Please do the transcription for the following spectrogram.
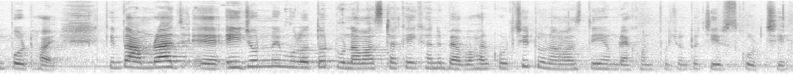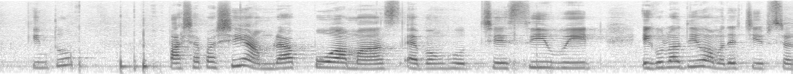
ইম্পোর্ট হয়। কিন্তু আমরা এই জন্যই মূলত টুনা মাছটাকে এখানে ব্যবহার করছি। টুনা মাছ দিয়ে আমরা এখন পর্যন্ত চিপস করছি। কিন্তু পাশাপাশি আমরা পোয়া মাছ এবং হচ্ছে সিউইড এগুলো দিয়েও আমাদের চিপসটা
